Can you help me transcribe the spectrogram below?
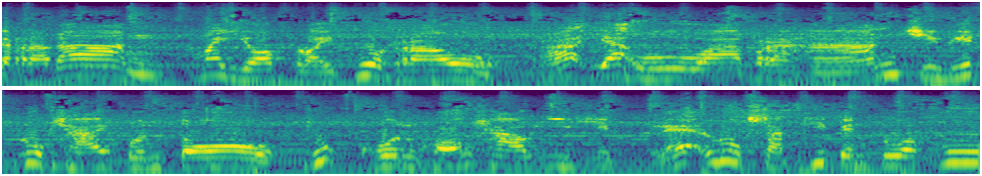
กระด้าง ไม่ยอมปล่อยพวกเรา พระยะโฮวาประหารชีวิตลูกชายคนโต ทุกคนของชาวอียิปต์และลูกสัตว์ที่เป็นตัวผู้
